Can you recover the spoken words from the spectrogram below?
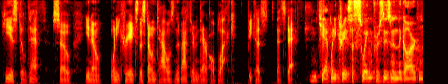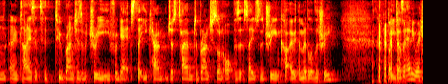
he is still Death. So, you know, when he creates the stone towels in the bathroom, they're all black because that's Death. Yeah, when he creates a swing for Susan in the garden and he ties it to two branches of a tree, he forgets that you can't just tie them to branches on opposite sides of the tree and cut out the middle of the tree. but he does it anyway.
